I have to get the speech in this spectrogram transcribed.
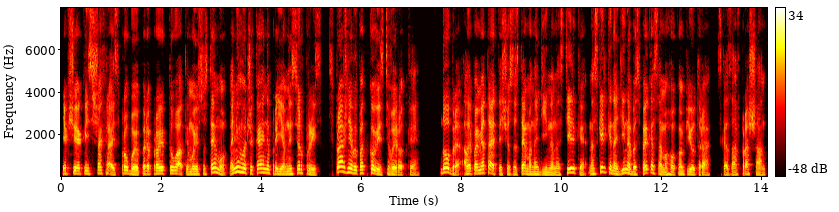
Якщо якийсь шахрай спробує перепроєктувати мою систему, на нього чекає неприємний сюрприз, справжня випадковість виродки. Добре, але пам'ятайте, що система надійна настільки, наскільки надійна безпека самого комп'ютера, сказав Прашант.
